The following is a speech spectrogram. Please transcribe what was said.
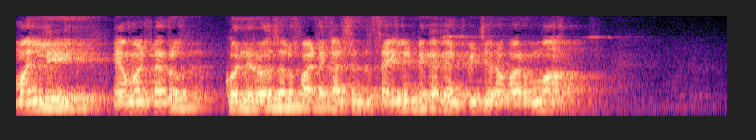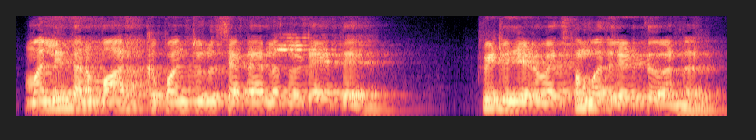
మళ్ళీ ఏమంటారు? కొన్ని రోజుల పాటు కాసింత సైలెంట్గా కనిపించిన వర్మ. మళ్ళీ తన మార్క్ పంచులు సెటైర్లతోటి అయితే ట్వీట్లు చేయడం అయితే మొదలెడుతూ అన్నారు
